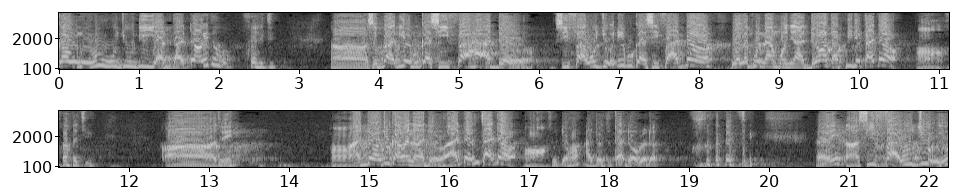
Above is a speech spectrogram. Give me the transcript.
kaunuhu wujudiyan. Tak ada itu. ha, sebab dia bukan sifat hak ada. Sifat wujud ni bukan sifat ada. Walaupun namanya ada tapi dia tak ada. Ha, ha tu eh. Ha, ada tu kat mana ada? Ada tu tak ada. Ha, sudah ha? Ada tu tak ada pula dah. Hai, ha, sifat wujud tu,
